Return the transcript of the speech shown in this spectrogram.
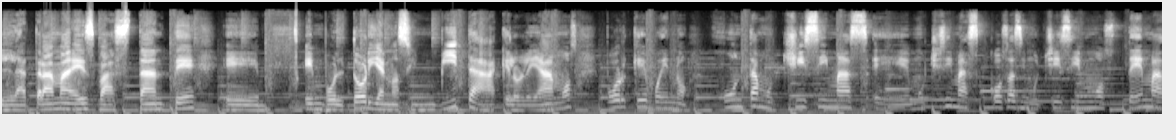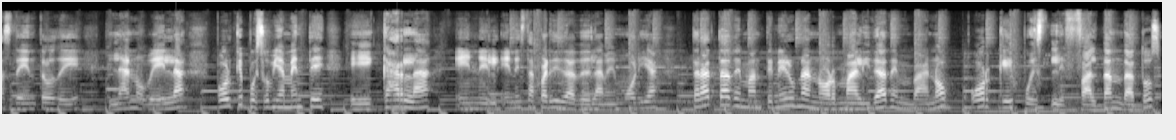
la trama es bastante eh, envoltoria, nos invita a que lo leamos porque, bueno, junta muchísimas, eh, muchísimas cosas y muchísimos temas dentro de la novela, porque pues obviamente eh, Carla en, el, en esta pérdida de la memoria trata de mantener una normalidad en vano porque pues le faltan datos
